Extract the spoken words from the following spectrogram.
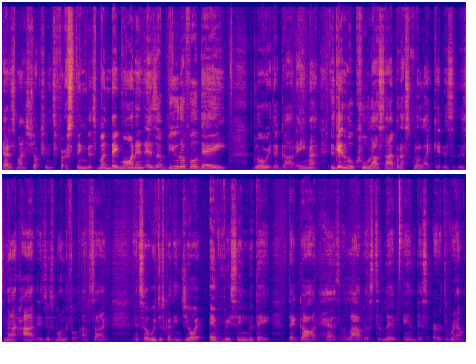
That is my instructions. First thing this Monday morning is a beautiful day. Glory to God. Amen. It's getting a little cool outside, but I sort of like it. It's, it's not hot. It's just wonderful outside. And so we're just going to enjoy every single day that God has allowed us to live in this earth realm.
